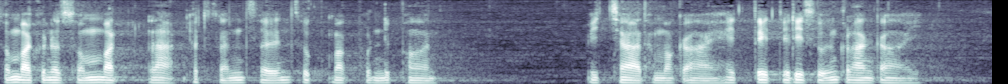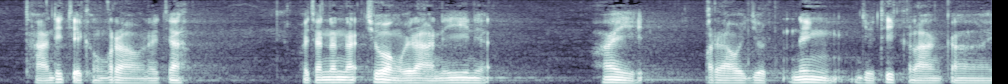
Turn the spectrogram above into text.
สมบัติคุณสมบัติลาบยศสรรเสริญสุขมรรคผลนิพพาน วิชาธรรมกายให้ติดอยู่ที่ศูนย์กลางกาย ฐานที่เจ็ดของเรานะจ๊ะ เพราะฉะนั้นนะช่วงเวลานี้เนี่ยให้ เราหยุดนิ่งอยู่ที่กลางกาย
